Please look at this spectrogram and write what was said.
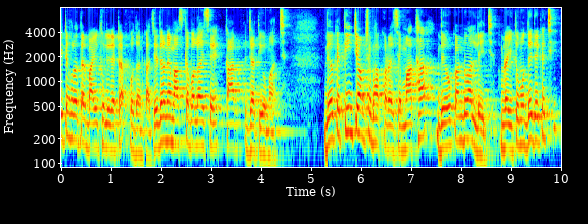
এটা হলো তার বায়ুথলির একটা প্রধান কাজ। এ ধরনের মাছকে বলা হয়েছে কার্প জাতীয় মাছ। দেহকে তিনটি অংশে ভাগ করা হয়েছে, মাথা, দেহকাণ্ড আর লেজ। আমরা ইতোমধ্যেই দেখেছি,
